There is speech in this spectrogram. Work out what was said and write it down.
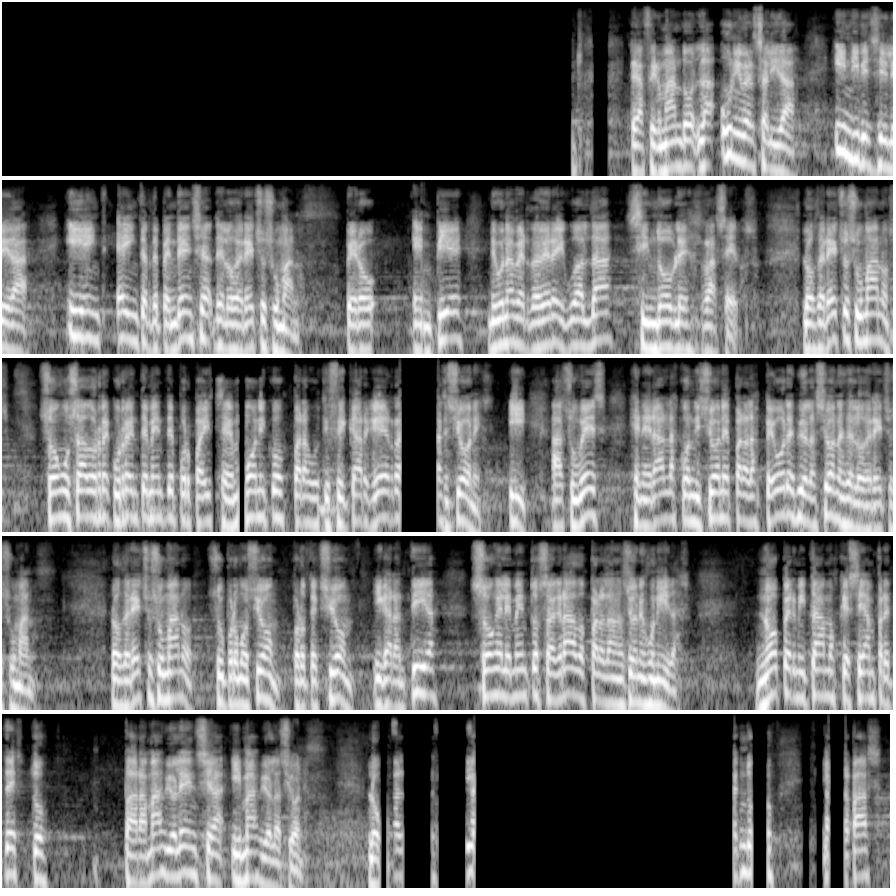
reafirmando la universalidad, indivisibilidad e interdependencia de los derechos humanos, pero en pie de una verdadera igualdad sin dobles raseros. Los derechos humanos son usados recurrentemente por países hegemónicos para justificar guerras y tensiones y, a su vez, generar las condiciones para las peores violaciones de los derechos humanos. Los derechos humanos, su promoción, protección y garantía son elementos sagrados para las Naciones Unidas. No permitamos que sean pretexto para más violencia y más violaciones. Lo cual paz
